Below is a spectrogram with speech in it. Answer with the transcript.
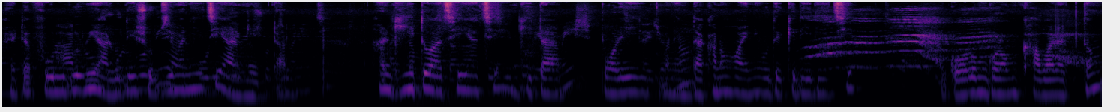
আর এটা ফুলকপি আলু দিয়ে সবজি বানিয়েছি আর মুগ ডাল। আর ঘি তো আছেই আছে। ঘিটা পরেই মানে দেখানো হয়নি ওদেরকে দিয়ে দিয়েছি। গরম গরম খাবার একদম।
